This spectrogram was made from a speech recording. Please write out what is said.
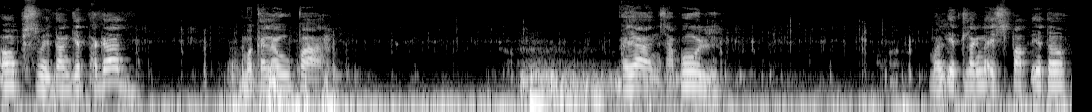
Ops, may danggit agad. Magalaw pa. Ayan, sa pool. Maliit lang na spot ito.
